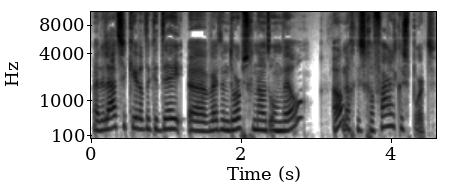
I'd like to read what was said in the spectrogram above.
Maar de laatste keer dat ik het deed, eh, werd een dorpsgenoot onwel. Oh, Ik dacht, het is een gevaarlijke sport.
